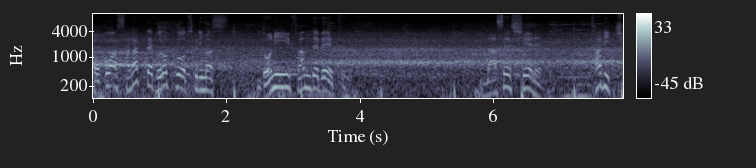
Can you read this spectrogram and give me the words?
ここは下がってブロックを作ります。ドニー・ファンデベーク。ラセ・シェーネタディッチ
